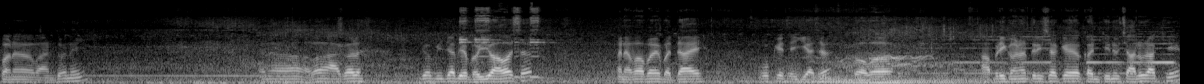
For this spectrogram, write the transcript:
પણ વાંધો નહીં. અને હવે આગળ જો બીજા બે ભાઈઓ આવે છે, અને હવે ભાઈ બધાએ ઓકે થઈ ગયા છે. તો હવે આપણી ગણતરી છે કે કન્ટિન્યુ ચાલુ રાખીએ.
